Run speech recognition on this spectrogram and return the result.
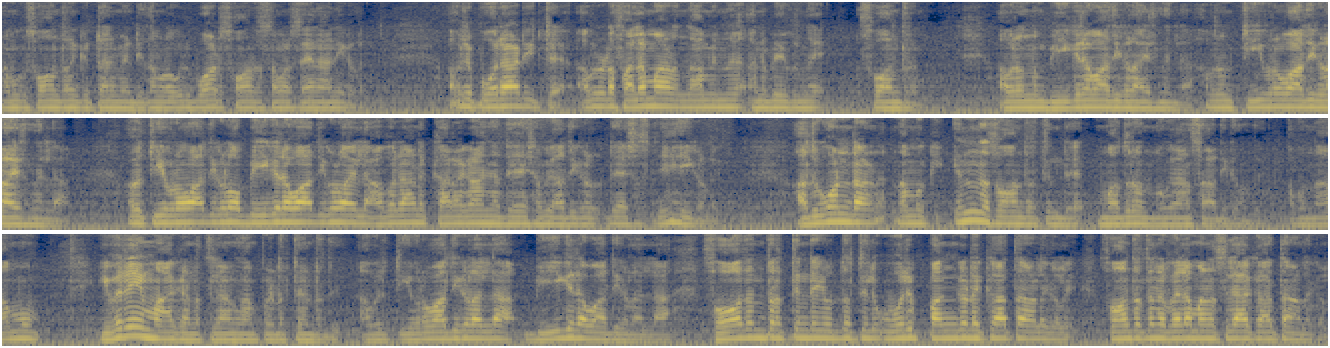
നമുക്ക് സ്വാതന്ത്ര്യം കിട്ടാൻ വേണ്ടി നമ്മൾ ഒരുപാട് സ്വാതന്ത്ര്യ സമര സേനാനികൾ അവർ പോരാടിയിട്ട് അവരുടെ ഫലമാണ് നാം ഇന്ന് അനുഭവിക്കുന്ന സ്വാതന്ത്ര്യം. അവരൊന്നും ഭീകരവാദികളായിരുന്നില്ല. അവരൊന്നും തീവ്രവാദികളായിരുന്നില്ല. അവർ തീവ്രവാദികളോ ഭീകരവാദികളോ അല്ല. അവരാണ് കരകളഞ്ഞ ദേശവ്യാധികൾ ദേശസ്നേഹികൾ അതുകൊണ്ടാണ് നമുക്ക് ഇന്ന് സ്വാതന്ത്ര്യത്തിന്റെ മധുരം നുകരാൻ സാധിക്കുന്നത്. അപ്പോൾ നാമും ഇവരെയും ആ ഗണത്തിലാണ് നാം പെടുത്തേണ്ടത്. അവർ തീവ്രവാദികളല്ല ഭീകരവാദികളല്ല. സ്വാതന്ത്ര്യത്തിന്റെ യുദ്ധത്തിൽ ഒരു പങ്കെടുക്കാത്ത ആളുകൾ സ്വാതന്ത്ര്യത്തിന്റെ വില മനസ്സിലാക്കാത്ത ആളുകൾ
